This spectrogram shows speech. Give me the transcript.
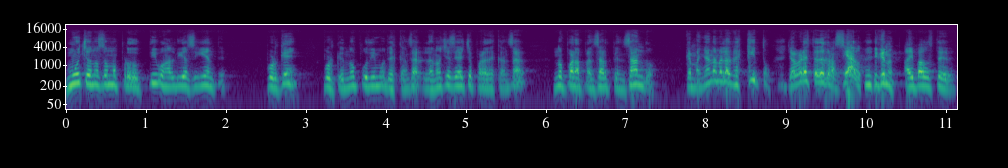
Muchos no somos productivos al día siguiente. ¿Por qué? Porque no pudimos descansar. La noche se ha hecho para descansar, no para pensar pensando. Que mañana me la desquito. Ya ver este desgraciado. Y que no. Ahí va usted.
